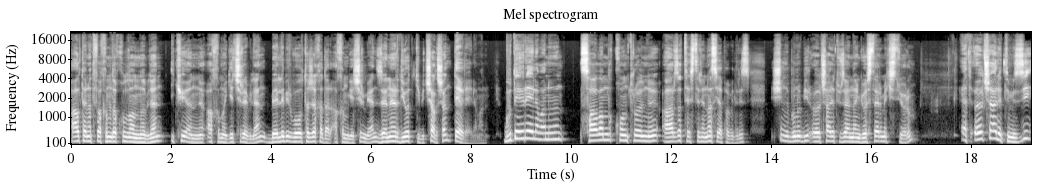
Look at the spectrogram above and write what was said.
Alternatif akımda kullanılabilen, iki yönlü akıma geçirebilen, belli bir voltaja kadar akım geçirmeyen zener diyot gibi çalışan devre elemanı. Bu devre elemanının sağlamlık kontrolünü, arıza testini nasıl yapabiliriz? Şimdi bunu bir ölçü aleti üzerinden göstermek istiyorum. Evet ölçü aletimizi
